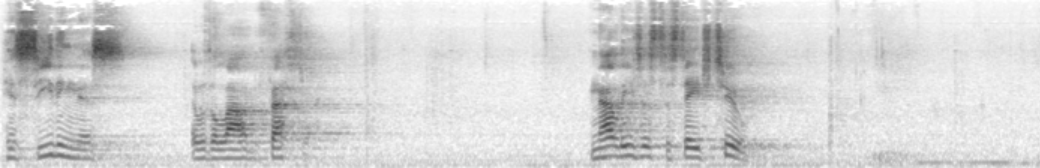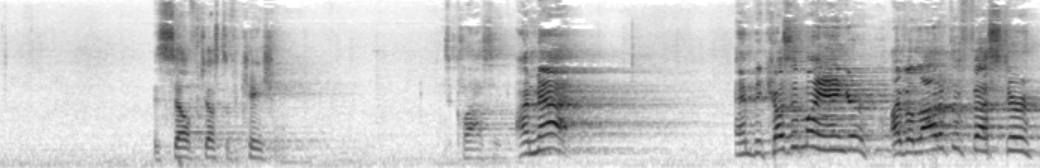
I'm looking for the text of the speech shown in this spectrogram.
His seethingness that was allowed to fester. And that leads us to stage two. Is self justification. It's a classic. I'm mad. And because of my anger, I've allowed it to fester.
